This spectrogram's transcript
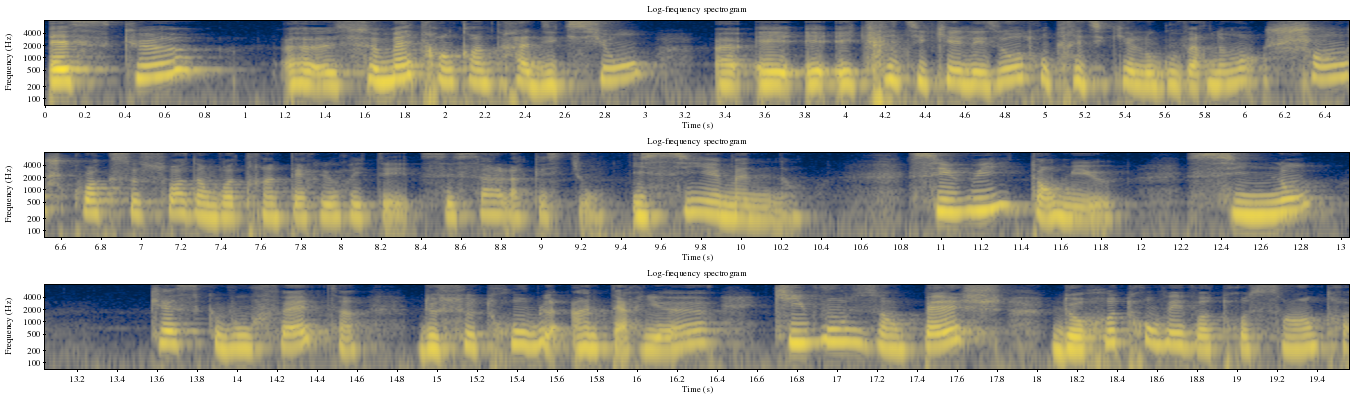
est-ce que euh, se mettre en contradiction euh, et, critiquer les autres ou critiquer le gouvernement change quoi que ce soit dans votre intériorité? C'est ça la question, ici et maintenant. Si oui, tant mieux. Sinon, qu'est-ce que vous faites de ce trouble intérieur qui vous empêche de retrouver votre centre,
